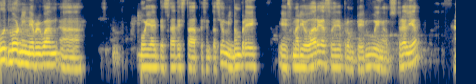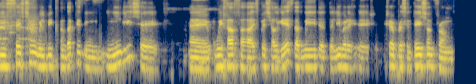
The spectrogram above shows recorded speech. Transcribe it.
Good morning, everyone. Uh, voy a empezar esta presentación. Mi nombre es Mario Vargas, soy de Perú, en Australia. This session will be conducted in, in English. Uh, uh, we have a special guest that we deliver uh, her presentation from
